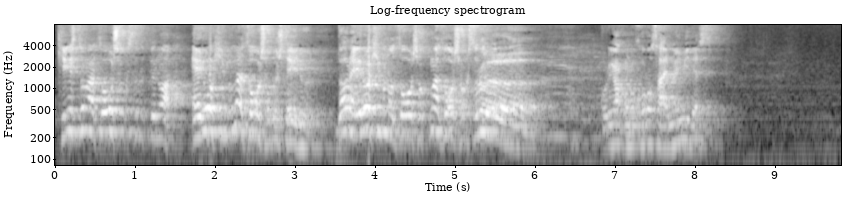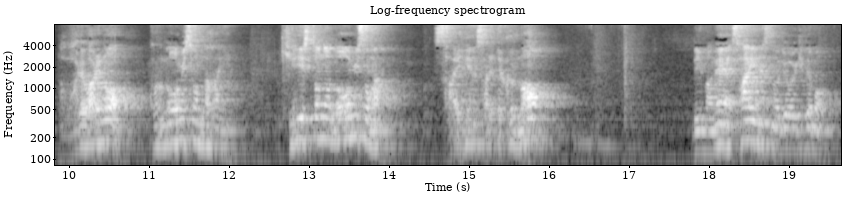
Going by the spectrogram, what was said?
キリストが増殖するっていうのはエロヒムが増殖している。だからエロヒムの増殖が増殖する。これがこのコロサイの意味です。我々のこの脳みその中にキリストの脳みそが再現されてくるの。で今ねサイエンスの領域でも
